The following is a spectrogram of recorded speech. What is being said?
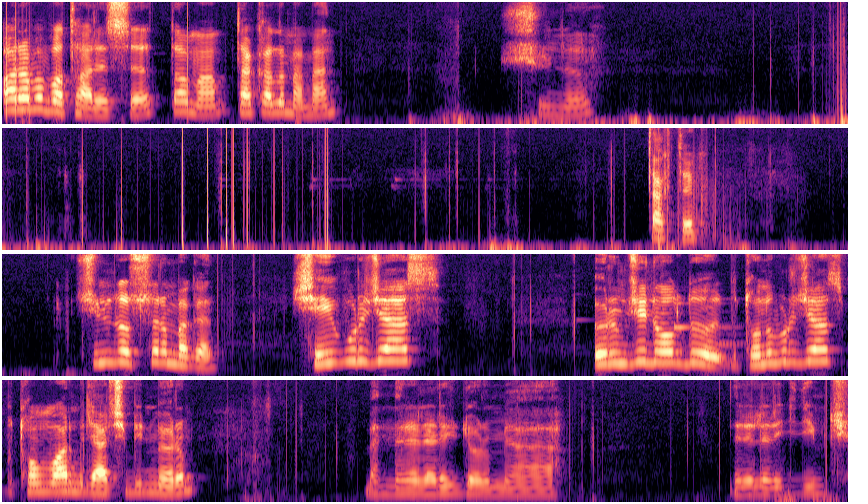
Araba bataryası. Tamam. Takalım hemen. Şunu. Taktık. Şimdi dostlarım bakın. Şeyi vuracağız. Örümceğin olduğu butonu vuracağız. Buton var mı gerçi bilmiyorum. Ben nerelere gidiyorum ya. Nerelere gideyim ki?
